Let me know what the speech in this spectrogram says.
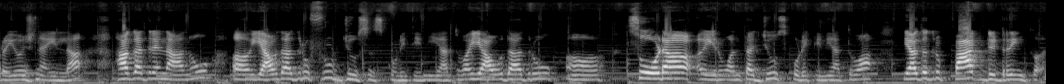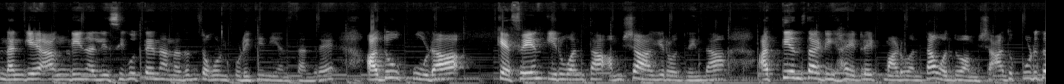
ಪ್ರಯೋಜನ ಇಲ್ಲ. ಹಾಗಾದರೆ ನಾನು ಯಾವುದಾದ್ರೂ ಫ್ರೂಟ್ ಜ್ಯೂಸಸ್ ಕುಡಿತೀನಿ ಅಥವಾ ಯಾವುದಾದ್ರೂ ಸೋಡಾ ಇರುವಂಥ ಜ್ಯೂಸ್ ಕುಡಿತೀನಿ ಅಥವಾ ಯಾವುದಾದ್ರೂ ಪ್ಯಾಕ್ಡ್ ಡ್ರಿಂಕ್ ನನಗೆ ಅಂಗಡಿನಲ್ಲಿ ಸಿಗುತ್ತೆ, ನಾನು ಅದನ್ನು ತೊಗೊಂಡು ಕುಡಿತೀನಿ ಅಂತಂದರೆ, ಅದು ಕೂಡ ಕೆಫೇನ್ ಇರುವಂಥ ಅಂಶ ಆಗಿರೋದ್ರಿಂದ ಅತ್ಯಂತ ಡಿಹೈಡ್ರೇಟ್ ಮಾಡುವಂಥ ಒಂದು ಅಂಶ. ಅದು ಕುಡಿದ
